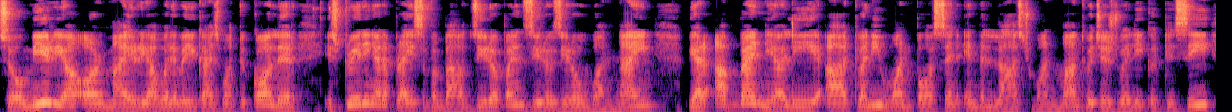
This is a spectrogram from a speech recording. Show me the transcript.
so Myria or Myria, whatever you guys want to call it, is trading at a price of about 0.0019. We are up by nearly 21% uh, in the last one month, which is really good to see.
